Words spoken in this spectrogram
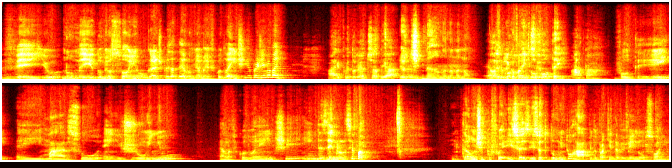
veio, no meio do meu sonho, um grande pesadelo. Minha mãe ficou doente e eu perdi minha mãe. Ah, e foi durante a viagem? Ti- Não, não, não, não, não. Ela ficou que eu falei que eu voltei. Ah, tá. Voltei em março, em junho ela ficou doente e em dezembro ela se foi. Então, tipo, foi isso, isso é tudo muito rápido pra quem tá vivendo um sonho,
